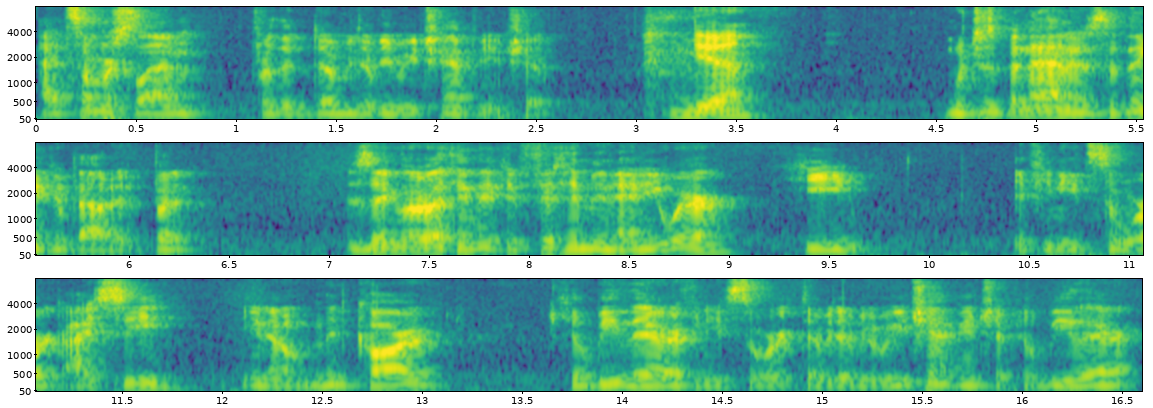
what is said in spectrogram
at SummerSlam for the WWE Championship, Yeah. which is bananas to think about it. But Ziggler, I think they could fit him in anywhere. He, if he needs to work IC, you know, mid card, he'll be there. If he needs to work WWE Championship, he'll be there.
